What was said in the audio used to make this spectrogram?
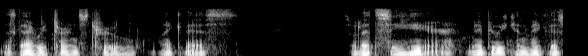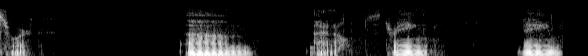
This guy returns true like this. So let's see here. Maybe we can make this work. Um, I don't know, string name.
